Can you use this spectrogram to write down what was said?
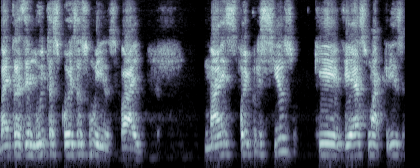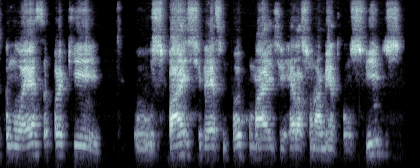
vai trazer muitas coisas ruins, vai, mas foi preciso que viesse uma crise como essa para que os pais tivessem um pouco mais de relacionamento com os filhos,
